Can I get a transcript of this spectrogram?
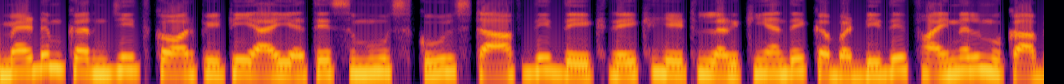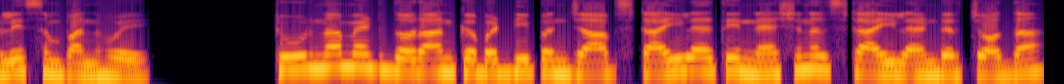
madam Karanjit Kaur PTI ਅਤੇ ਸਮੂਹ ਸਕੂਲ ਸਟਾਫ ਦੀ ਦੇਖਰੇਖ ਹੇਠ ਲੜਕੀਆਂ ਦੇ ਕਬੱਡੀ ਦੇ ਫਾਈਨਲ ਮੁਕਾਬਲੇ ਸੰਪੰਨ ਹੋਏ। ਟੂਰਨਾਮੈਂਟ ਦੌਰਾਨ ਕਬੱਡੀ ਪੰਜਾਬ ਸਟਾਈਲ ਅਤੇ ਨੈਸ਼ਨਲ ਸਟਾਈਲ ਅੰਡਰ 14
